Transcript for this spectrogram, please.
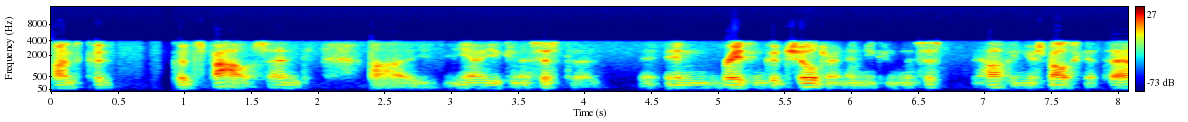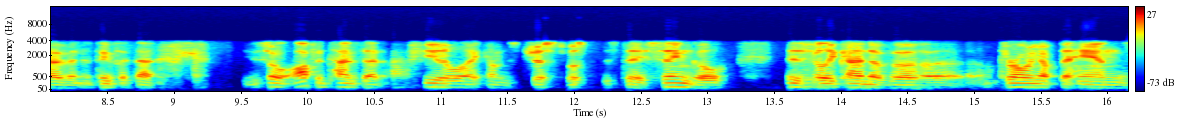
finds good good spouse and uh, you know you can assist uh, in raising good children and you can assist helping your spouse get to heaven and things like that. So oftentimes that I feel like I'm just supposed to stay single is really kind of a throwing up the hands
